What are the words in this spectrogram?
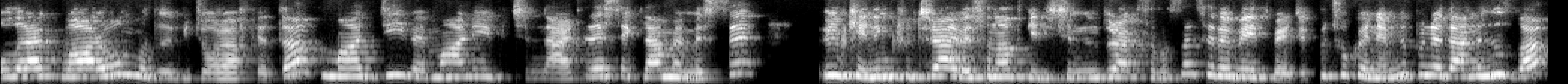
olarak var olmadığı bir coğrafyada maddi ve manevi biçimlerde desteklenmemesi ülkenin kültürel ve sanat gelişiminin duraksamasına sebebiyet verecek. Bu çok önemli. Bu nedenle hızla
